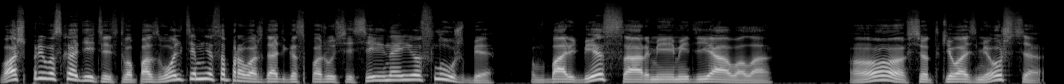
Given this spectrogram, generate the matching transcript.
Ваше превосходительство, позвольте мне сопровождать госпожу Сесиль на ее службе в борьбе с армиями дьявола. О, все-таки возьмешься?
